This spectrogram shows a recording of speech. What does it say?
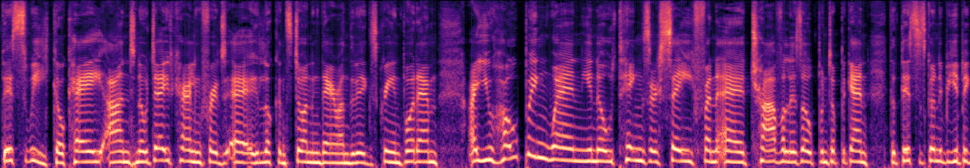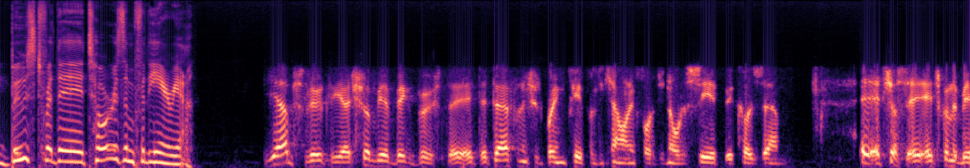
this week, okay, and no doubt Carlingford uh, looking stunning there on the big screen. But um, are you hoping when you know things are safe and uh, travel is opened up again that this is going to be a big boost for the tourism for the area? Yeah, absolutely. It should be a big boost. It, it definitely should bring people to Carlingford, you know, to see it because um, it, it's just it, it's going to be.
